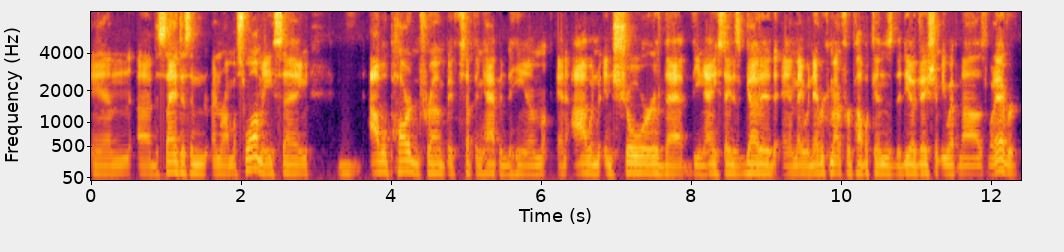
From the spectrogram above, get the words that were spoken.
and uh, DeSantis and, and Ramaswamy saying, I will pardon Trump if something happened to him, and I would ensure that the nanny state is gutted and they would never come out for Republicans. The DOJ shouldn't be weaponized, whatever.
